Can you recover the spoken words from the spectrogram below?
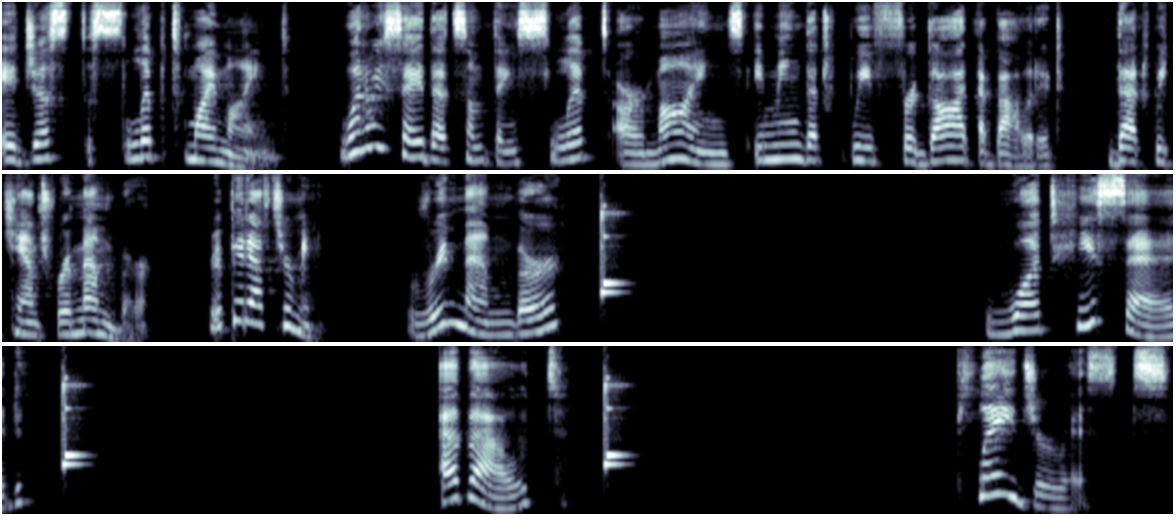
It just slipped my mind. When we say that something slipped our minds, it means that we forgot about it, that we can't remember. Repeat after me. Remember what he said about plagiarists.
